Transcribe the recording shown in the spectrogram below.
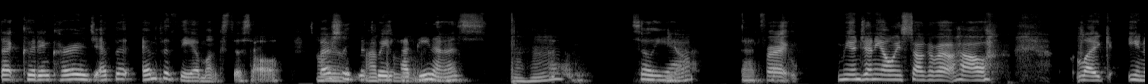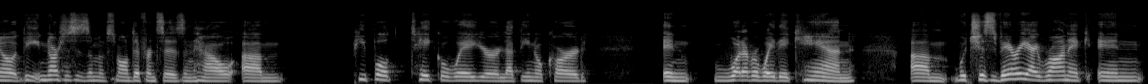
that could encourage ep- empathy amongst us all especially oh, between absolutely. latinas mm-hmm. um, so yeah, yeah. that's right that. me and jenny always talk about how like you know the narcissism of small differences and how um people take away your latino card in whatever way they can um, which is very ironic in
